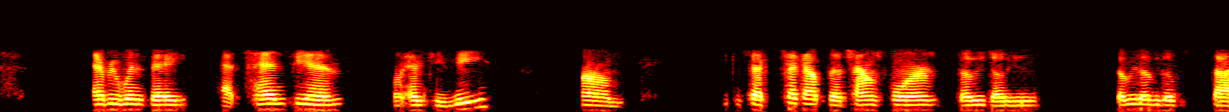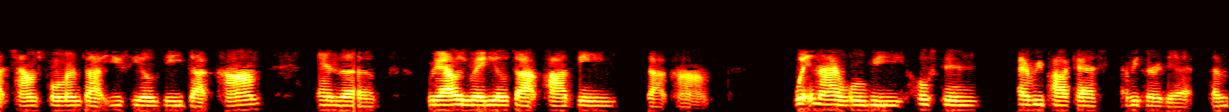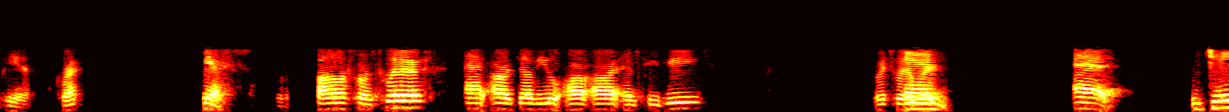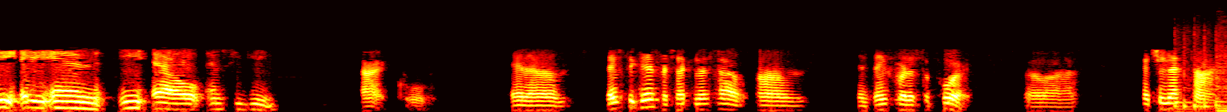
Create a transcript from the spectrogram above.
every Wednesday at 10 p.m. on MTV. Um, you can check check out the challenge forum www www.challengeforum.ucoz.com and the realityradio.podbean.com. Whit and I will be hosting every podcast every Thursday at 7 p.m. Correct? Yes. Follow us on Twitter at RWRRMTV. Which Twitter? And at J A N E L M C G. All right, cool. And um, thanks again for checking us out. Um, and thanks for the support. So uh, catch you next time.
